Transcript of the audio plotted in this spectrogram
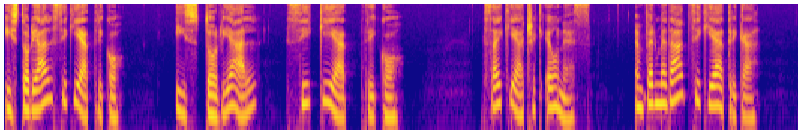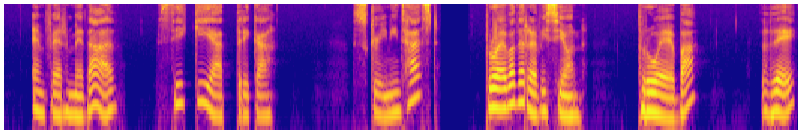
Historial psiquiátrico. Historial psiquiátrico. Psychiatric illness. Enfermedad psiquiátrica. Enfermedad psiquiátrica. Screening test. Prueba de revisión. Prueba de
